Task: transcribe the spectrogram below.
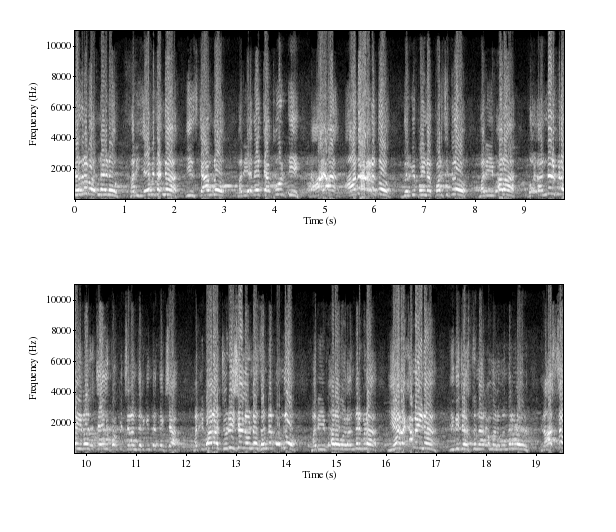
చంద్రబాబు నాయుడు మరి ఏ విధంగా ఈ స్కామ్లో మరి ఏదైతే అపూర్తి ఆధారాలతో దొరికిపోయిన పరిస్థితిలో మరి ఇవాళ వాళ్ళందరూ కూడా ఈ రోజు జైలు పంపించడం జరిగింది అధ్యక్ష. మరి ఇవాళ జుడిషియల్లో ఉన్న సందర్భంలో మరి ఇవాళ వాళ్ళందరూ కూడా ఏ రకమైన ఇది చేస్తున్నారో మనం అందరూ కూడా రాష్ట్ర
